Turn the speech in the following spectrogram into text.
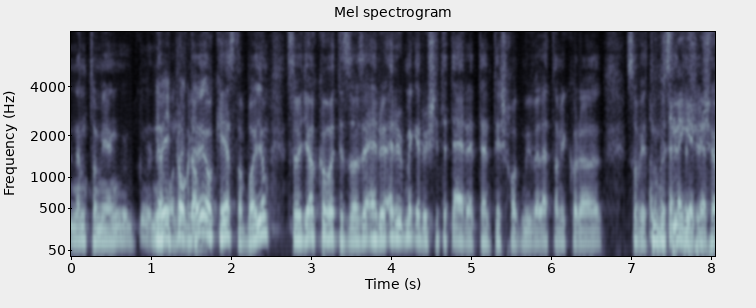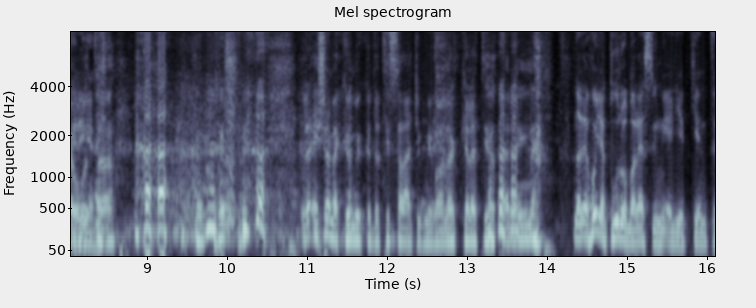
nem tudom, milyen... Nem ja, egy program. Oké, okay, ezt abba hagyom. Szóval akkor volt ez az erő, erő, megerősített elrettentés hadművelet, amikor a Szovjetunió szétesése óta... és remekül működött, hiszen látjuk, mi van a keleti határainknál. Na de hogy a túróban leszünk mi egyébként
